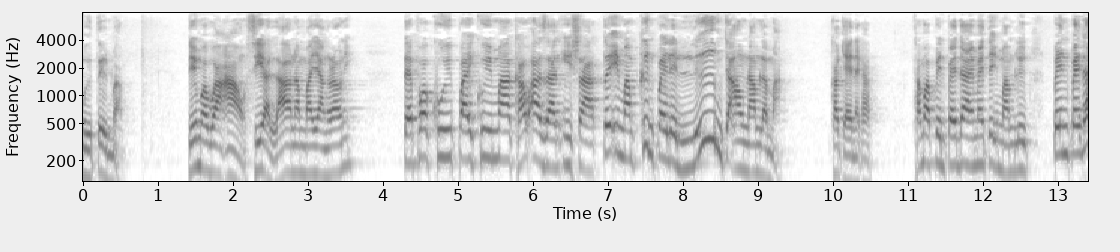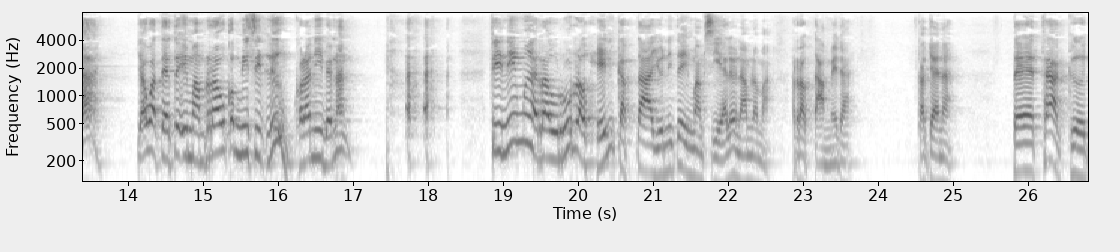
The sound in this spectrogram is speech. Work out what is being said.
มือเตอิมัมเตอิมัมว่าอ้าวเสียแล้วนำมาอย่างเรานี่แต่พอคุยไปคุยมาเขาอาซานอิชาเตอิมัมขึ้นไปเลยลืมจะเอาน้ำละหมาดเข้าใจนะครับถามว่าเป็นไปได้ไหมเตอิมัมลืมเป็นไปได้อย่าว่าแต่เตอิมัมเราก็มีสิทธิ์ลืมกรณีแบบนั้น ทีนี้เมื่อเรารู้เราเห็นกับตาอยู่นี่เตอิหมัมเสียแล้วน้ำละหมาดเราตามไม่ได้ เข้าใจนะ แต่ถ้าเกิด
